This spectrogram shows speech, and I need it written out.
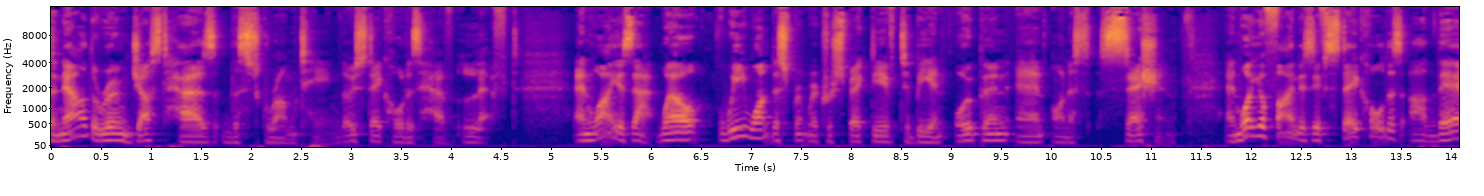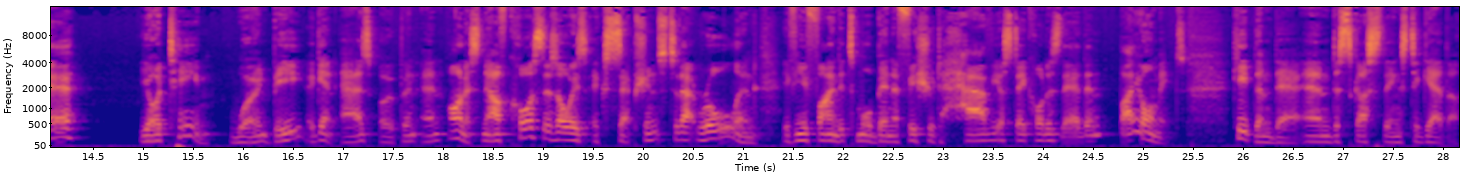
So now the room just has the Scrum team. Those stakeholders have left. And why is that? Well, we want the sprint retrospective to be an open and honest session. And what you'll find is if stakeholders are there, your team won't be, again, as open and honest. Now, of course, there's always exceptions to that rule. And if you find it's more beneficial to have your stakeholders there, then by all means, keep them there and discuss things together.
